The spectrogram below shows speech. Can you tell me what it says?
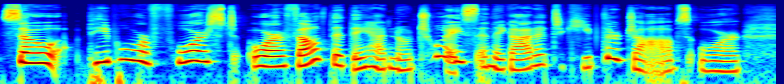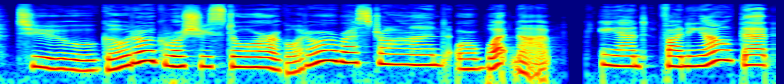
So people were forced or felt that they had no choice and they got it to keep their jobs or to go to a grocery store or go to a restaurant or whatnot. And finding out that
